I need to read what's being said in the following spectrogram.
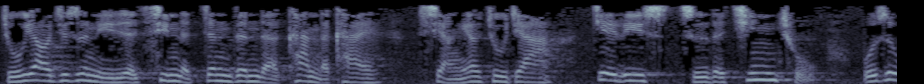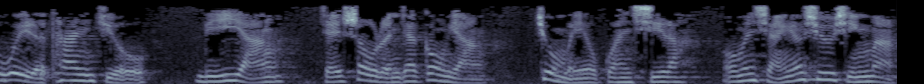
主要就是你的心的真正的看得开，想要住家，戒律持得清楚，不是为了贪酒离阳才受人家供养，就没有关系了。我们想要修行嘛，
